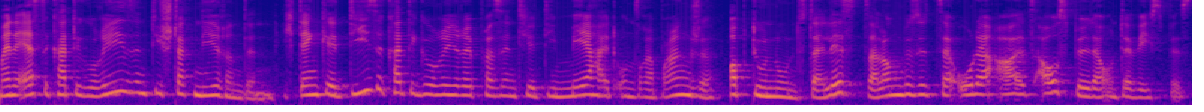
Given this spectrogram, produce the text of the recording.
Meine erste Kategorie sind die Stagnierenden. Ich denke, diese Kategorie repräsentiert die Mehrheit unserer Branche. Ob du nun Stylist, Salonbesitzer oder als Ausbilder unterwegs bist.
